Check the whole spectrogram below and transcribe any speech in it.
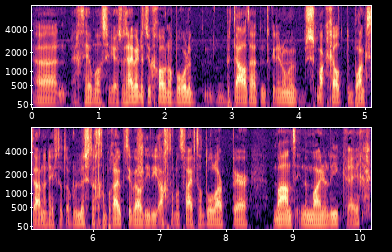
uh, echt helemaal serieus. Dus hij werd natuurlijk gewoon nog behoorlijk betaald. Hij had natuurlijk een enorme smak geld op de bank staan en heeft dat ook lustig gebruikt. Terwijl hij die 850 dollar per maand in de minor league kreeg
